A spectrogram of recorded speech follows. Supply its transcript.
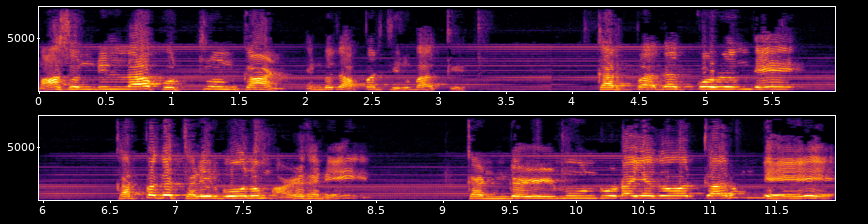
மாசொன்றில்லா பொற்றூன் கான் என்பது அப்பர் திருவாக்கு. கற்பக கொழுந்தே கற்பக தளிர் போலும் அழகனே. கண்கள் மூன்றுடையதோர் கரும்பே.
